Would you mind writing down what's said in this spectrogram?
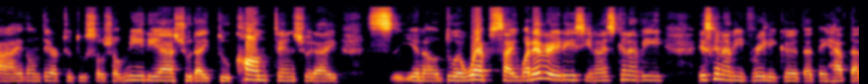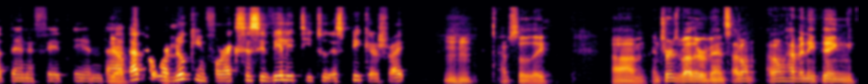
i don't dare to do social media. Should i do content? Should i you know do a website? Whatever it is you know it's gonna be it's gonna be really good that they have that benefit and uh, yeah. that's what we're looking for for accessibility to the speakers, right? Mm-hmm. Absolutely. Um, in terms of other events, I don't I don't have anything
